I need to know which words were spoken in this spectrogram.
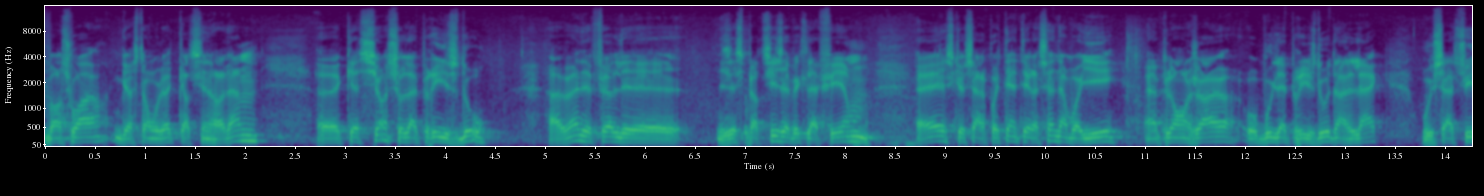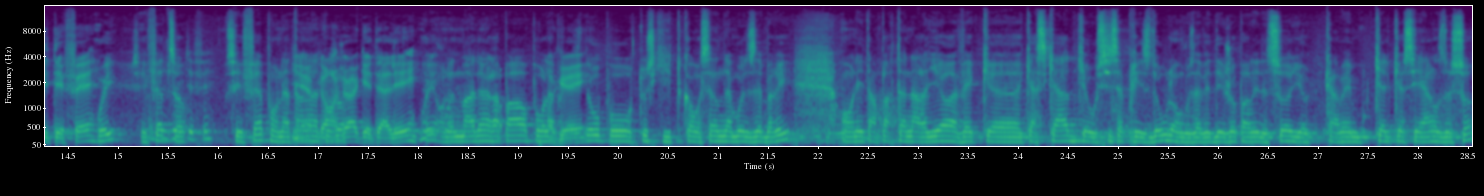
Bonsoir, Gaston Ouellette, quartier Notre-Dame. Euh, question sur la prise d'eau. Avant de faire les, expertises avec la firme, est-ce que ça n'aurait pas été intéressant d'envoyer un plongeur au bout de la prise d'eau dans le lac où ça a-tu été fait? Oui, c'est fait déjà ça. été fait. C'est fait, puis on Il y attend a un toujours. plongeur qui est allé. Oui, on a demandé un rapport pour la prise d'eau pour tout ce qui concerne la moule zébrée. On est en partenariat avec euh, Cascade qui a aussi sa prise d'eau. On vous avait déjà parlé de ça. Il y a quand même quelques séances de ça.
